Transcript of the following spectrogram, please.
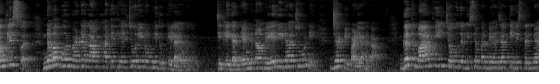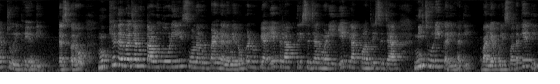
અંકલેશ્વર, નવા બોરભાટા ગામ ખાતે થયેલ ચોરીનો ભેદ ઉકેલાયો હતો. ચીખલીગર ગેંગના બે રીઢા ચોરને ઝડપી પાડ્યા હતા. ગત બારથી ચૌદ ડિસેમ્બર બે હજાર ત્રેવીસ દરમિયાન ચોરી થઈ હતી. તસ્કરો મુખ્ય દરવાજાનું તાળું તોડી સોનાનું પેન્ડલ અને રોકડ રૂપિયા એક લાખ ત્રીસ હજાર મળી એક લાખ પાંત્રીસ હજારની ચોરી કરી હતી. વાલિયા પોલીસ મથકેથી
